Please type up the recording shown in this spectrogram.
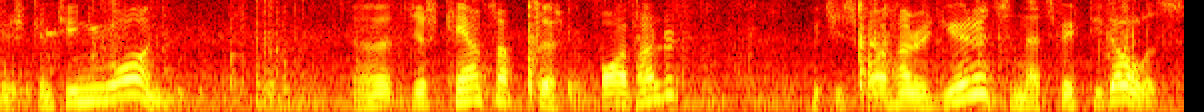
just continue on. And it just counts up to 500, which is 500 units and that's $50.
